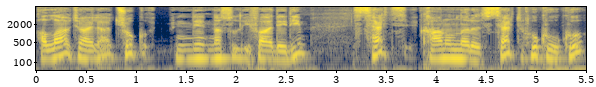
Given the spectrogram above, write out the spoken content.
Allahü Teala çok ne, nasıl ifade edeyim sert kanunları, sert hukuku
